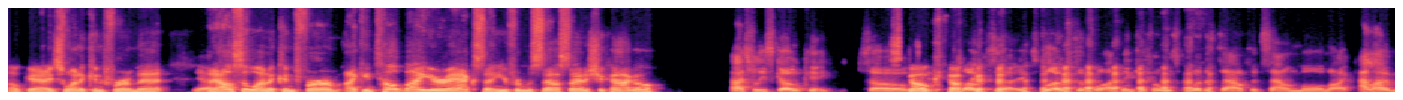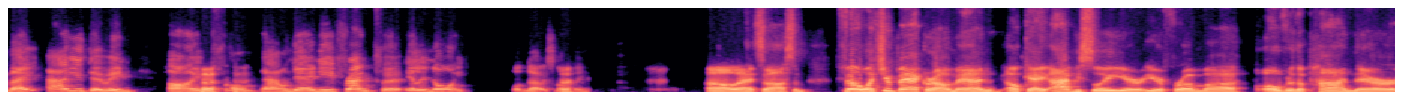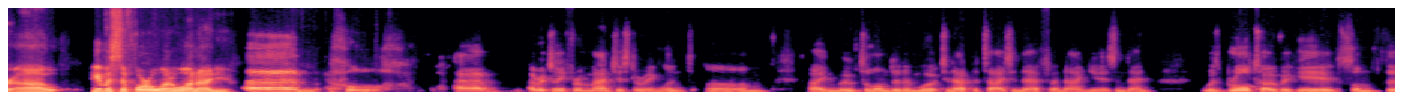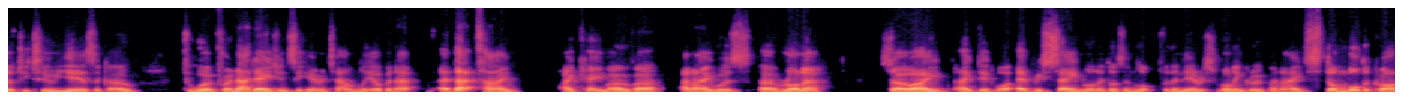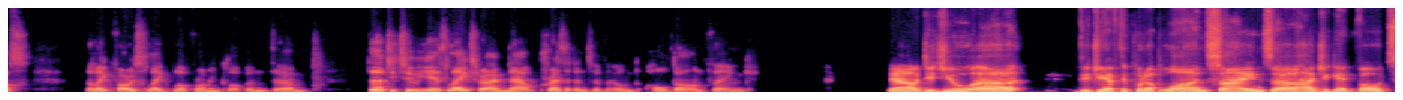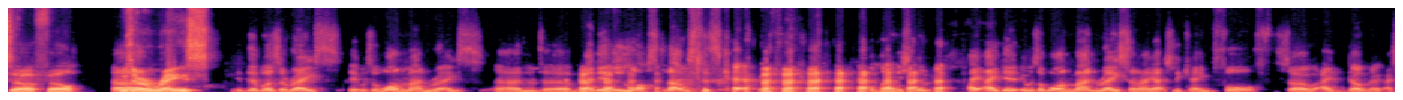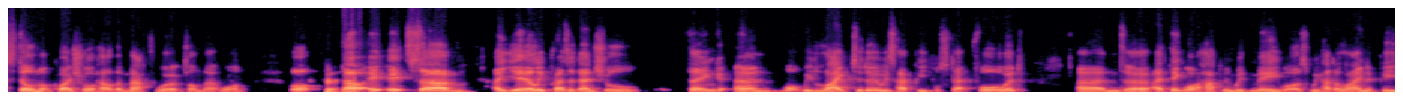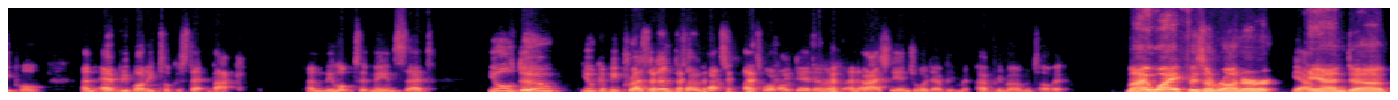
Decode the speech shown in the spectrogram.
Okay, I just want to confirm that. Yeah. And I also want to confirm, I can tell by your accent, you're from the south side of Chicago? Actually, Skokie. So Skokie, it's closer. It's closer, but I think if it was further south, it'd sound more like, "Hello, mate. How you doing? I'm from down there near Frankfort, Illinois." But no, it's not me. Oh, that's awesome. Phil, what's your background, man? Okay, obviously you're you're from uh, over the pond there. Uh, give us the 411 on you. Um, oh, um, originally from Manchester, England. Um, I moved to London and worked in advertising there for nine years, and then was brought over here some 32 years ago to work for an ad agency here in town, Leo Burnett. At that time, I came over and I was a runner. So I, I did what every sane runner does and looked for the nearest running group. And I stumbled across the Lake Forest Lake Bluff Running Club. And um, 32 years later, I'm now president of the whole- darn thing. Now, did you uh, did you have to put up lawn signs? Uh, how'd you get votes, uh, Phil? Was there a Um, race? There was a race. It was a one-man race, and um, I nearly lost. That was the scariest. I managed to. I, I did. It was a one-man race, and I actually came fourth. So I don't know. I'm still not quite sure how the math worked on that one. But no, it, it's um, a yearly presidential thing, and what we like to do is have people step forward. And uh, I think what happened with me was we had a line of people, and everybody took a step back, and they looked at me and said, "You'll do. You could be president." So that's that's what I did, and I, and I actually enjoyed every every moment of it. My wife is a runner, Yeah. and uh,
